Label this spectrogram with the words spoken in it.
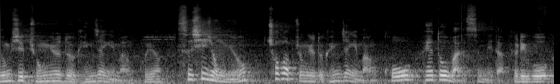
음식 종류도 굉장히 많고요. 스시 종류, 초밥 종류도 굉장히 많고 회도 많습니다. 그리고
